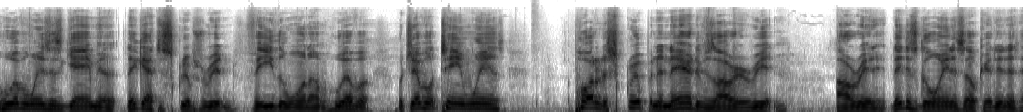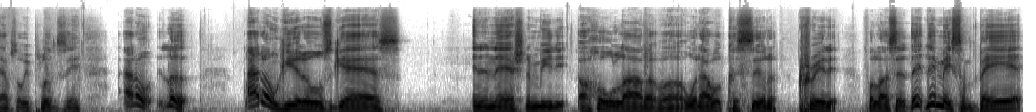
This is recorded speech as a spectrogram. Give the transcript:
whoever wins this game here, they got the scripts written for either one of them. Whoever, whichever team wins, part of the script and the narrative is already written. Already, they just go in and say, "Okay, they didn't have, so we plug this in." I don't look. I don't give those guys in the national media a whole lot of uh, what I would consider credit for a lot of stuff. They they make some bad,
